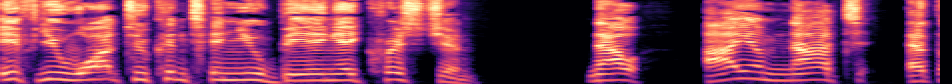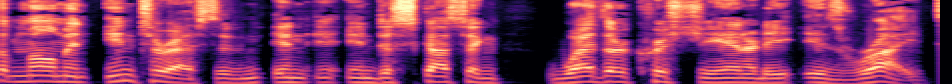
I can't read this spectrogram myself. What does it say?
if you want to continue being a Christian. Now, I am not at the moment interested in, in, in, discussing whether Christianity is right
